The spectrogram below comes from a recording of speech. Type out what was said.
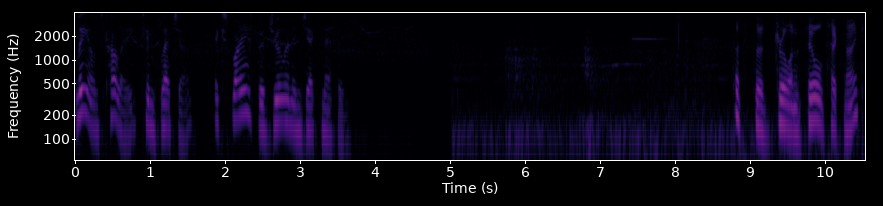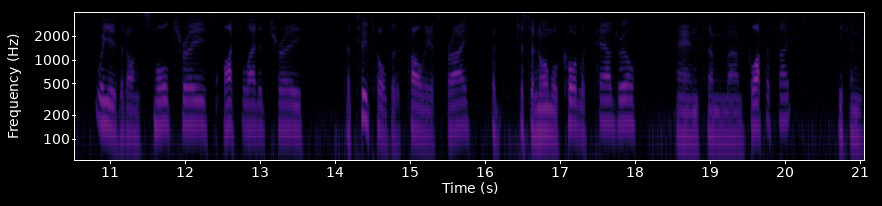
Leon's colleague, Tim Fletcher, explains the drill and inject method. That's the drill and fill technique. We use it on small trees, isolated trees. They're too tall to foliar spray, but just a normal cordless power drill and some um, glyphosate. You can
